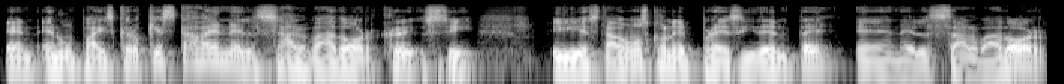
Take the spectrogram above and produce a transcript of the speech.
en, en, un país, creo que estaba en El Salvador, sí. Y estábamos con el presidente en El Salvador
